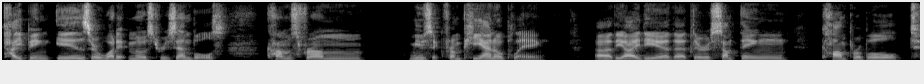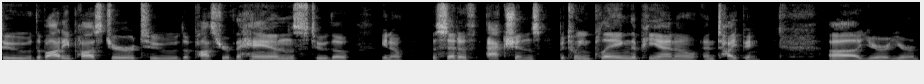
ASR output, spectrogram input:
typing is or what it most resembles comes from music, from piano playing. Uh, the idea that there is something comparable to the body posture, to the posture of the hands, to the you know the set of actions between playing the piano and typing. Uh, you're you're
